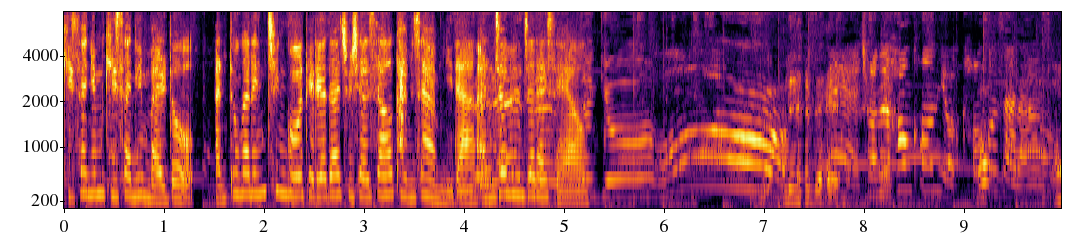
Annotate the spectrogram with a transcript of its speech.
기사님 기사님 말도 안 통하는 친구 데려다 주셔서 감사합니다. 안전운전하세요. Thank you. 오! 네, 네. 네, 저는 네. 홍콩 여, 홍콩 어? 사람.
